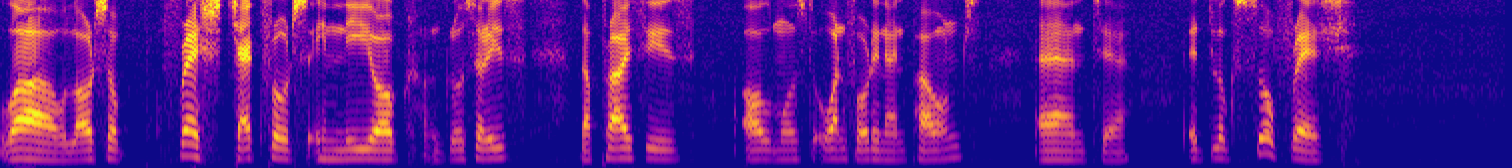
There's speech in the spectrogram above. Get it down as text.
Wow, lots of fresh jackfruits in New York groceries. The price is almost 149 pounds and uh, it looks so fresh.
